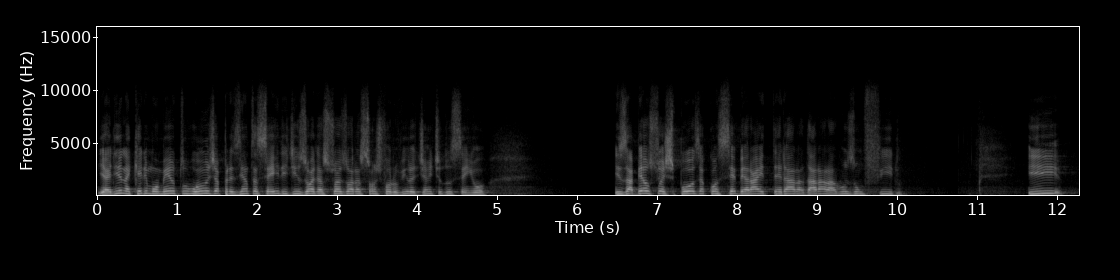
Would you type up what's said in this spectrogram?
e ali naquele momento o anjo apresenta-se a ele e diz: Olha, as suas orações foram viras diante do Senhor. Isabel, sua esposa, conceberá e terá, dará à luz um filho. E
